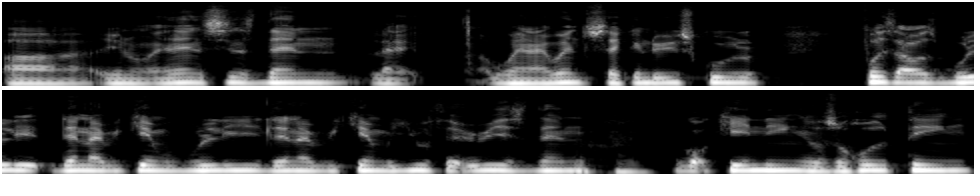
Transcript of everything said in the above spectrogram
Uh, you know, and then since then, like when I went to secondary school, first I was bullied, then I became a bully, then I became a youth at risk, then I got caning, it was a whole thing.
